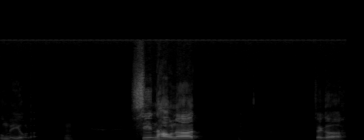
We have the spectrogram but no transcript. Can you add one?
都没有了，嗯，幸好呢。这个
